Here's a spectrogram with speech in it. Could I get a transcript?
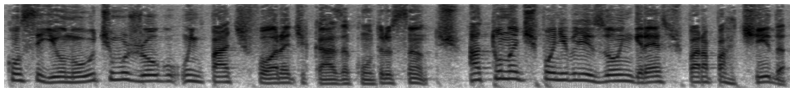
conseguiu no último jogo um empate fora de casa contra o Santos. A Tuna disponibilizou ingressos para a partida,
